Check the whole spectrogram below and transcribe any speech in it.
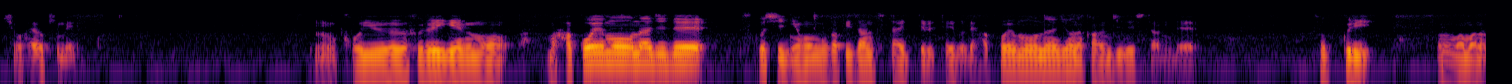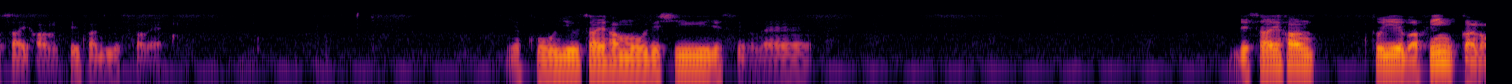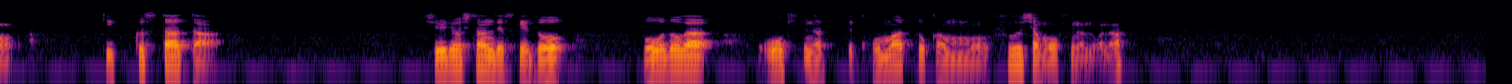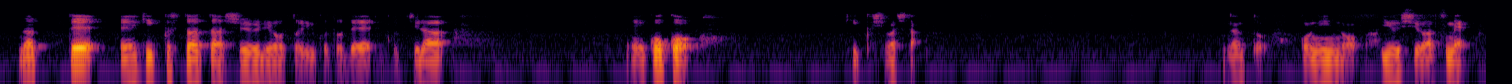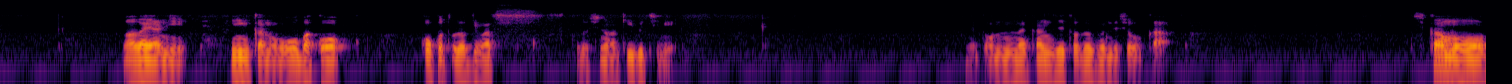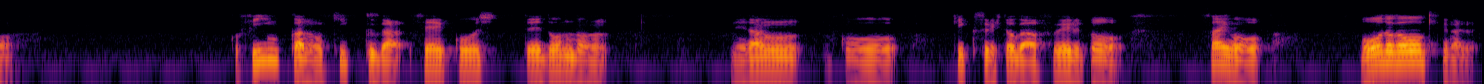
勝敗を決める。うん、こういう古いゲームも、まあ、箱絵も同じで、少し日本語がピザンツって入ってる程度で、箱絵も同じような感じでしたんで、そっくりそのままの再販っていう感じですかね。いや、こういう再販も嬉しいですよね。で、再販といえば、フィンカのキックスターター、終了したんですけど、ボードが大きくなって、コマとかも、風車も大きくなるのかな？なって、えー、キックスターター終了ということで、こちら、えー、5個、キックしました。なんと、5人の優秀を集め、我が家にフィンカの大箱5個届きます。今年の秋口に。どんな感じで届くんでしょうか。しかも、フィンカのキックが成功して、どんどん値段、こう、キックする人が増えると、最後、ボードが大きくなる。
